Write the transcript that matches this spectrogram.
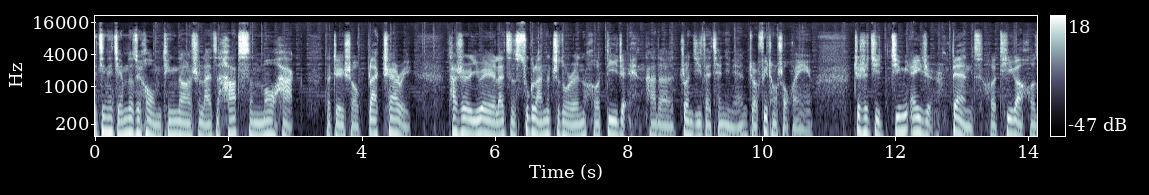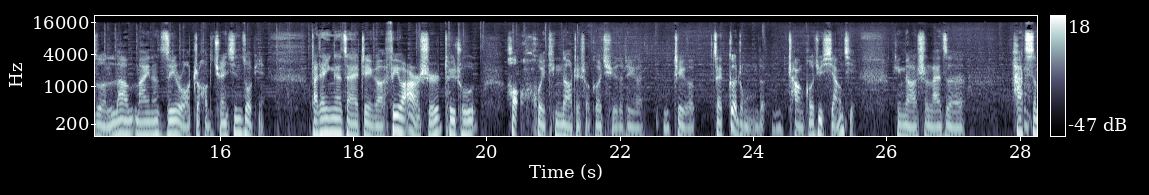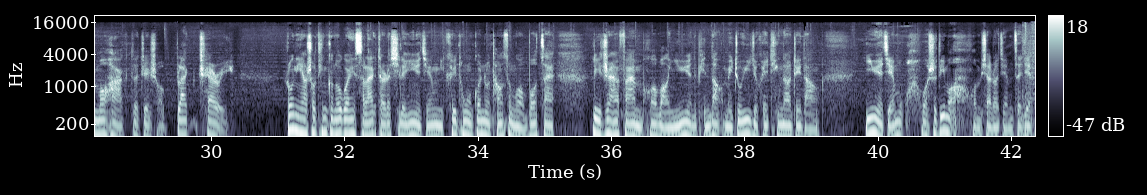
今天节目的最后，我们听到是来自 Hudson Mohawk 的这首《Black Cherry》。他是一位来自苏格兰的制作人和 DJ，他的专辑在前几年就非常受欢迎。这是继 Jimmy Ager Band 和 Tiga 合作的《Love Minor Zero》之后的全新作品。大家应该在这个 Fever 二十推出后会听到这首歌曲的这个这个在各种的场合去响起。听到是来自 Hudson Mohawk 的这首《Black Cherry》。如果你想收听更多关于 Selector 的系列音乐节目，你可以通过关注唐宋广播在荔枝 FM 和网易音乐的频道，每周一就可以听到这档音乐节目。我是 Dimo，我们下周节目再见。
